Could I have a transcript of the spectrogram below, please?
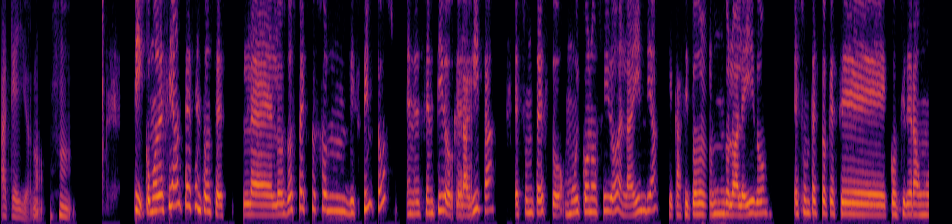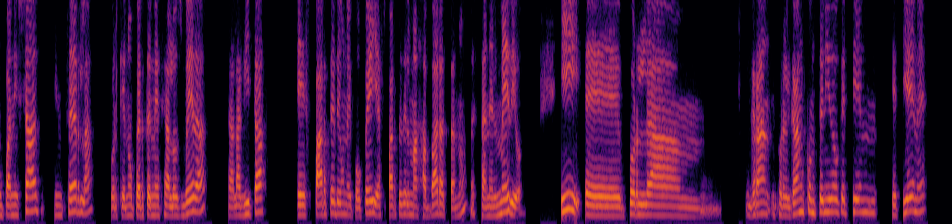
aquello, ¿no? Sí, como decía antes, entonces, los dos textos son distintos en el sentido que la Gita es un texto muy conocido en la India, que casi todo el mundo lo ha leído. Es un texto que se considera un Upanishad sin serla, porque no pertenece a los Vedas. O sea, la Gita es parte de una epopeya, es parte del Mahabharata, ¿no? Está en el medio. Y eh, por, la, mm, gran, por el gran contenido que tiene,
